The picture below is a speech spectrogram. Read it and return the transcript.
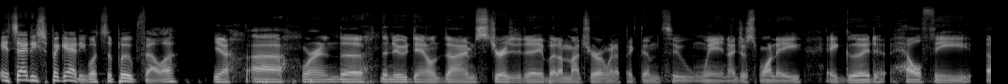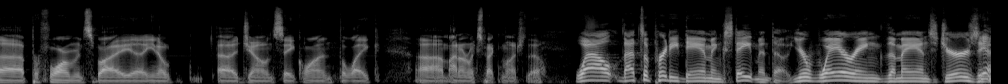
It's Eddie Spaghetti. What's the poop, fella? Yeah, uh, wearing the the new Daniel Dimes jersey today, but I'm not sure I'm going to pick them to win. I just want a a good, healthy uh, performance by uh, you know uh, Jones, Saquon, the like. Um, I don't expect much though. Well, that's a pretty damning statement, though. You're wearing the man's jersey Yeah.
